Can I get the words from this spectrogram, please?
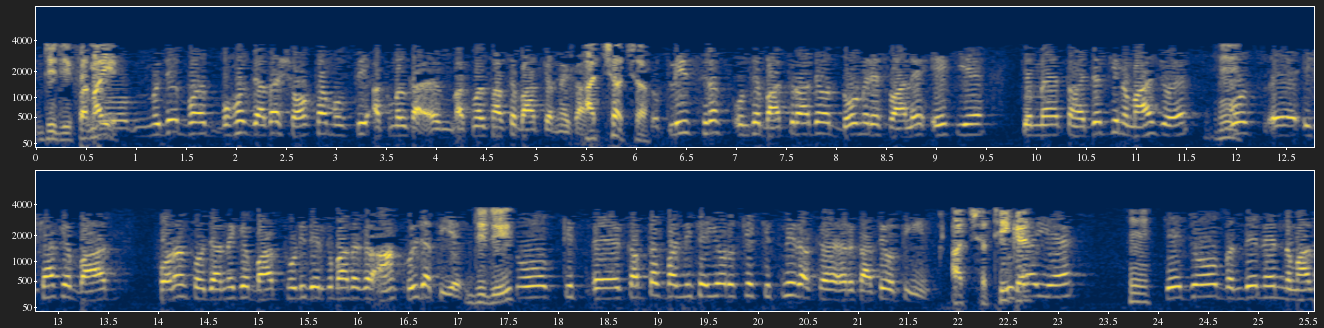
جی جی فرمائیے۔ مجھے بہت زیادہ شوق تھا مفتی اکمل کا اکمل صاحب سے بات کرنے کا۔ اچھا اچھا۔ تو پلیز صرف ان سے بات کروا دیں اور دو میرے سوال ہیں۔ ایک یہ کہ میں تہجد کی نماز جو ہے۔ وہ عشاء کے بعد فوراً سو جانے کے بعد تھوڑی دیر کے بعد اگر آنکھ کھل جاتی ہے جی جی تو کب تک پڑھنی چاہیے اور اس کے کتنی رک- رکعتیں ہوتی ہیں اچھا ٹھیک ہے یہ ہے کہ جو بندے نے نماز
